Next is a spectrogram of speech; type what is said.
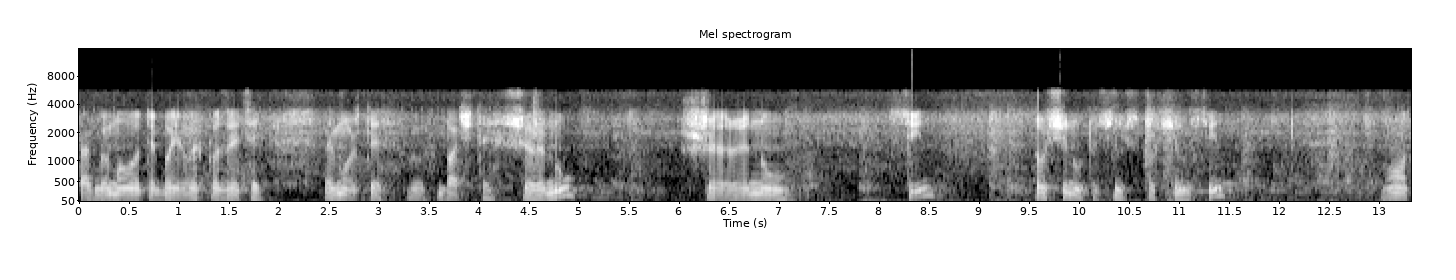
так би мовити, бойових позицій. Ви можете бачити ширину, ширину стін, товщину, точніше, товщину стін. От.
